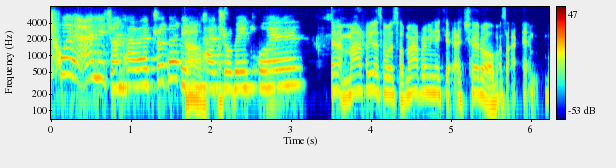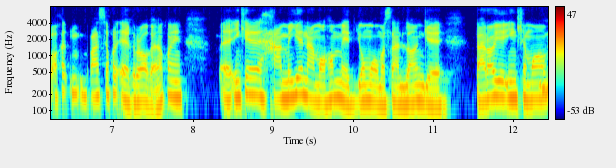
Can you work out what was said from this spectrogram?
توه. علی جان توجه داری؟ این تجربه توه؟ نه من حرفم اینه من حرفم اینه که چرا؟ مثلا بحث خود اقراقه نکنین اینکه همه نماها مدیوم و مثلا لانگ برای اینکه ما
